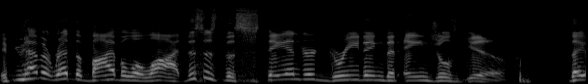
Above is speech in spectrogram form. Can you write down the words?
If you haven't read the Bible a lot, this is the standard greeting that angels give. They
